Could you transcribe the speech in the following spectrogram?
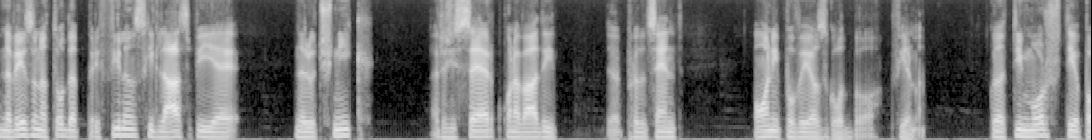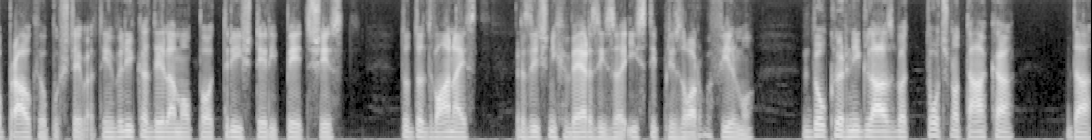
navezal na to, da pri filmski glasbi je naročnik, režiser, ponavadi producent, oni povejo zgodbo filma. Tako da ti moraš te popravke upoštevati. In veliko delamo po 3, 4, 5, 6, tudi 12 različnih verzij za isti prizor v filmu. Dokler ni glasba točno taka, da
